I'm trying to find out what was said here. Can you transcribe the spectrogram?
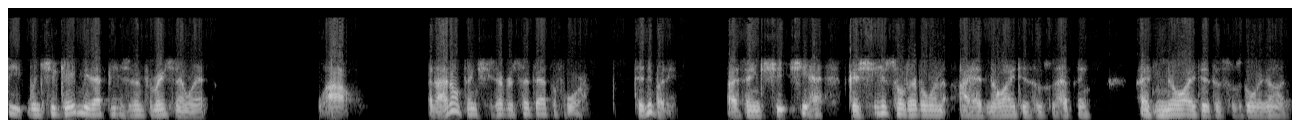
see, when she gave me that piece of information, I went, "Wow!" And I don't think she's ever said that before to anybody. I think she she had because she has told everyone I had no idea this was happening. I had no idea this was going on.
